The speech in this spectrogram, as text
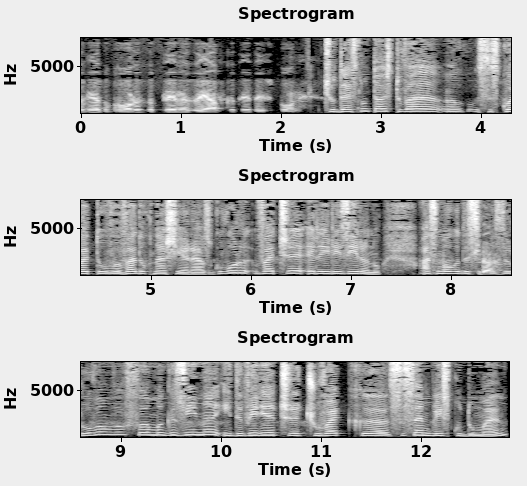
самия доброволец да приеме заявката и да изпълни. Чудесно, т.е. това, с което въведох нашия разговор, вече е реализирано. Аз мога да си да. пазарувам в магазина и да видя, че човек съвсем близко до мен,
